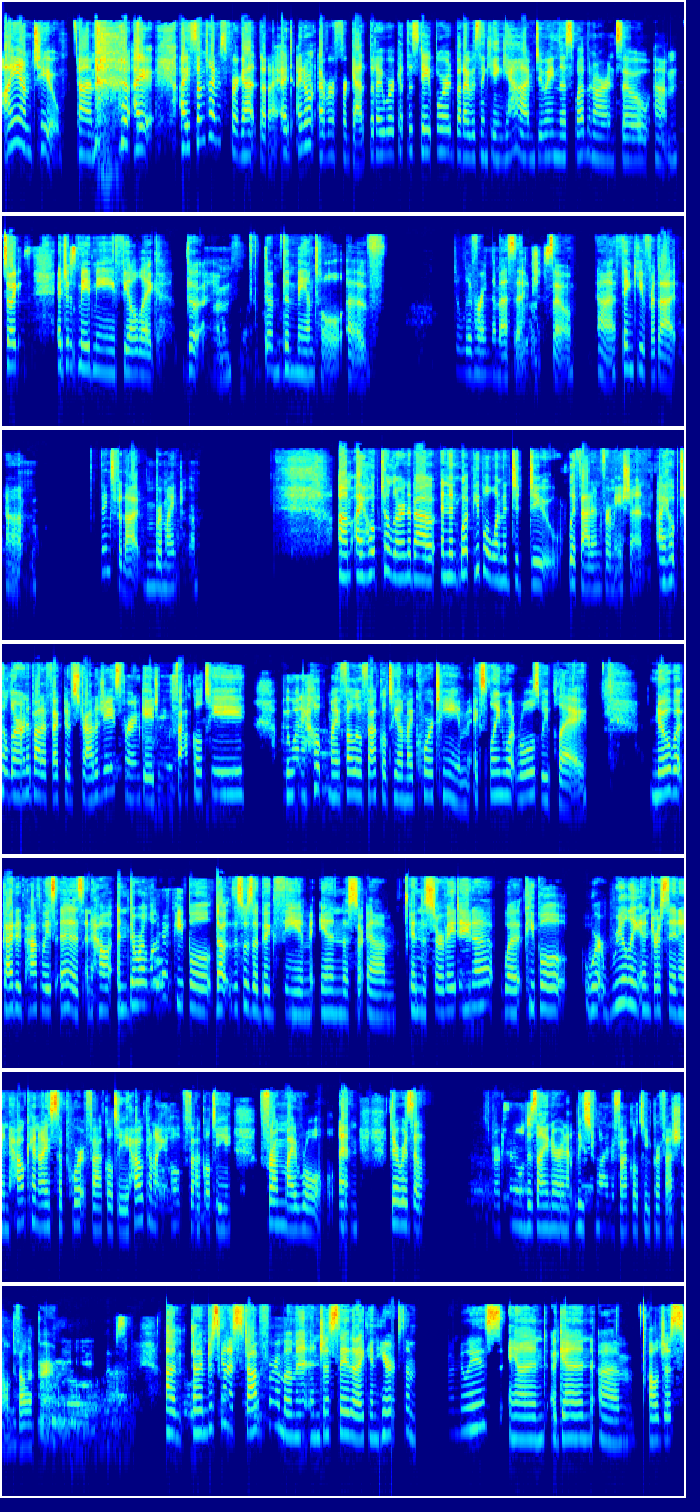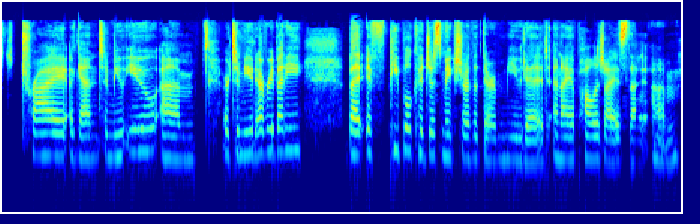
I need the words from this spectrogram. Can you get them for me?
I am too. Um, I I sometimes forget that I, I, I don't ever forget that I work at the state board, but I was thinking, yeah, I'm doing this webinar, and so um, so I guess it just made me feel like the um, the the mantle of delivering the message. So uh, thank you for that. Um, thanks for that reminder. Um, I hope to learn about, and then what people wanted to do with that information. I hope to learn about effective strategies for engaging faculty. I want to help my fellow faculty on my core team explain what roles we play, know what guided pathways is and how and there were a lot of people that this was a big theme in the um, in the survey data what people were really interested in how can i support faculty how can i help faculty from my role and there was a instructional designer and at least one faculty professional developer. Um, and I'm just going to stop for a moment and just say that I can hear some noise. And again, um, I'll just try again to mute you um, or to mute everybody. But if people could just make sure that they're muted, and I apologize that um,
